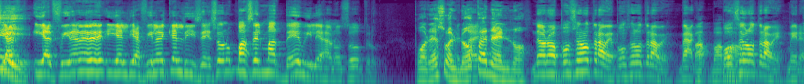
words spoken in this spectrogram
Si al- y al final, y el día final que él dice, eso nos va a hacer más débiles a nosotros. Por eso el no Está- tenernos. No, no, pónselo otra vez, pónselo otra vez. Va- pónselo otra vez, mira.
